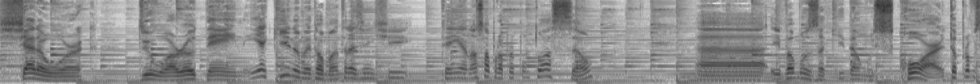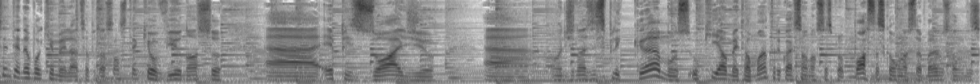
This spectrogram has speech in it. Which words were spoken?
Shadow Work do Warrodin. E aqui no Metal Mantra a gente tem a nossa própria pontuação. Uh, e vamos aqui dar um score. Então, para você entender um pouquinho melhor essa pontuação, você tem que ouvir o nosso uh, episódio uh, onde nós explicamos o que é o Metal Mantra, quais são nossas propostas, como nós trabalhamos, como nós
